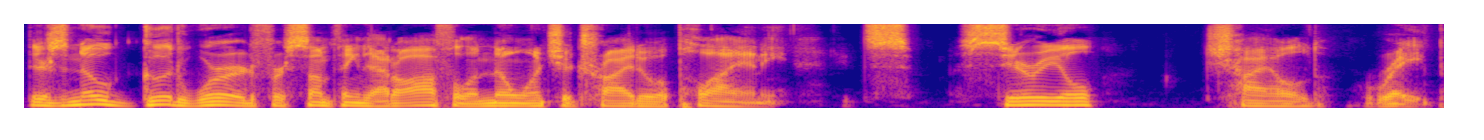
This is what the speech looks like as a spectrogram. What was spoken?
there's no good word for something that awful, and no one should try to apply any. It's serial child rape.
